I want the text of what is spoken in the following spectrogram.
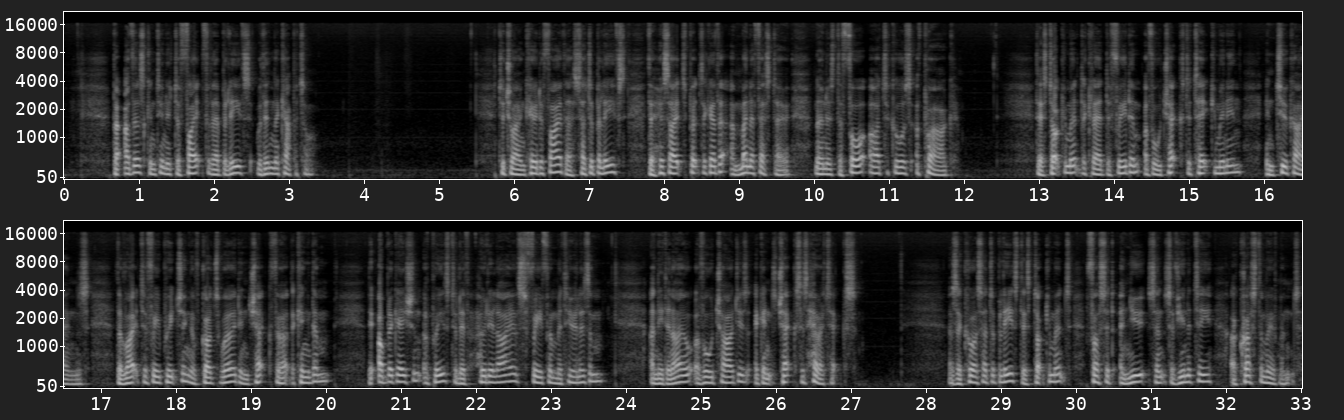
but others continued to fight for their beliefs within the capital. To try and codify their set of beliefs, the Hussites put together a manifesto known as the Four Articles of Prague. This document declared the freedom of all Czechs to take communion in two kinds the right to free preaching of God's word in Czech throughout the kingdom, the obligation of priests to live holy lives free from materialism, and the denial of all charges against Czechs as heretics. As a core set of beliefs, this document fostered a new sense of unity across the movement.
